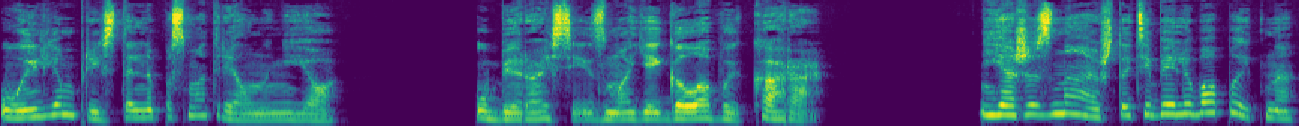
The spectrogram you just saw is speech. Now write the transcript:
Уильям пристально посмотрел на нее. «Убирайся из моей головы, Кара!» «Я же знаю, что тебе любопытно.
